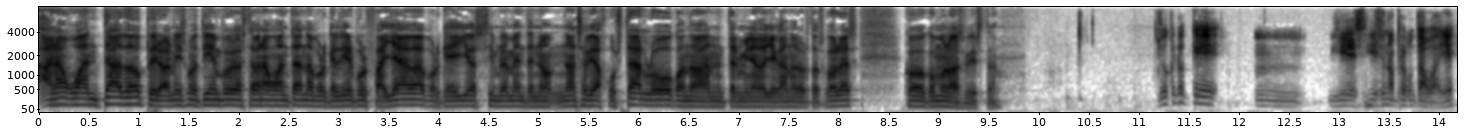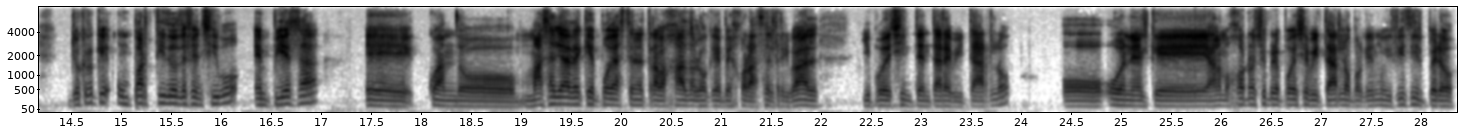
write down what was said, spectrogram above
Han aguantado, pero al mismo tiempo lo estaban aguantando porque el Liverpool fallaba, porque ellos simplemente no, han sabido ajustar luego cuando han terminado llegando los dos goles. ¿Cómo, lo has visto? Yo creo que, mm, y, es, y es una pregunta guay, ¿eh? yo creo que un partido defensivo empieza eh, cuando más allá de que puedas tener trabajado lo que mejor hace el rival y puedes intentar evitarlo, o, en el que a lo mejor no siempre puedes evitarlo porque es muy difícil, pero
